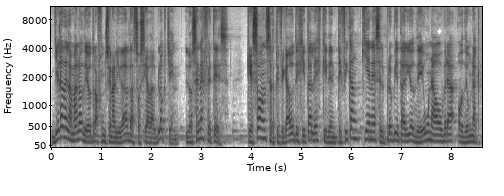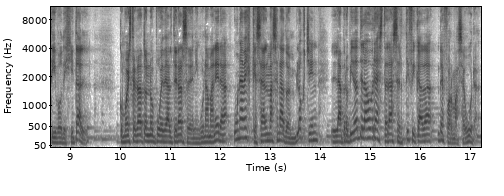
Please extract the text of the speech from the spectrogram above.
Llega de la mano de otra funcionalidad asociada al blockchain, los NFTs, que son certificados digitales que identifican quién es el propietario de una obra o de un activo digital. Como este dato no puede alterarse de ninguna manera, una vez que sea almacenado en blockchain, la propiedad de la obra estará certificada de forma segura.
